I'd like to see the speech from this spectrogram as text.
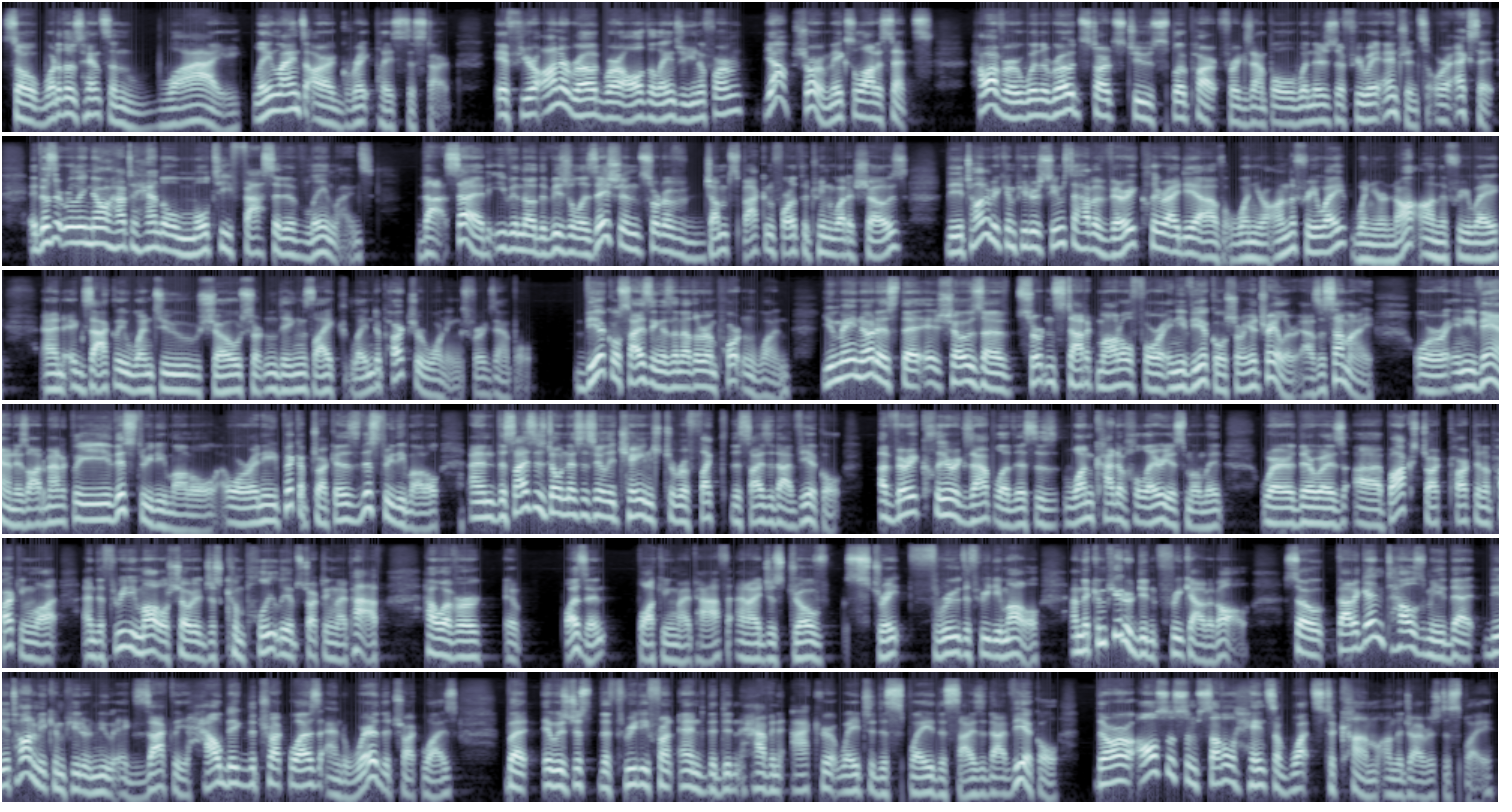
So what are those hints and why? Lane lines are a great place to start. If you're on a road where all the lanes are uniform, yeah, sure, makes a lot of sense. However, when the road starts to split apart, for example, when there's a freeway entrance or exit, it doesn't really know how to handle multifaceted lane lines. That said, even though the visualization sort of jumps back and forth between what it shows, the autonomy computer seems to have a very clear idea of when you're on the freeway, when you're not on the freeway, and exactly when to show certain things like lane departure warnings, for example. Vehicle sizing is another important one. You may notice that it shows a certain static model for any vehicle showing a trailer as a semi, or any van is automatically this 3D model, or any pickup truck is this 3D model, and the sizes don't necessarily change to reflect the size of that vehicle. A very clear example of this is one kind of hilarious moment where there was a box truck parked in a parking lot and the 3D model showed it just completely obstructing my path. However, it wasn't blocking my path and I just drove straight through the 3D model and the computer didn't freak out at all. So that again tells me that the autonomy computer knew exactly how big the truck was and where the truck was, but it was just the 3D front end that didn't have an accurate way to display the size of that vehicle. There are also some subtle hints of what's to come on the driver's display.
